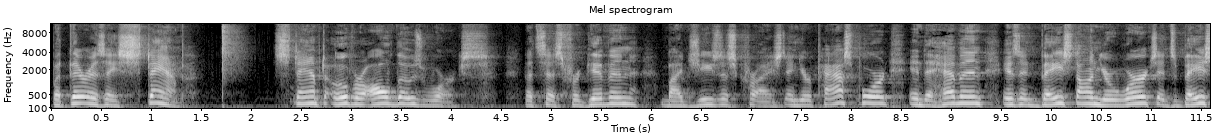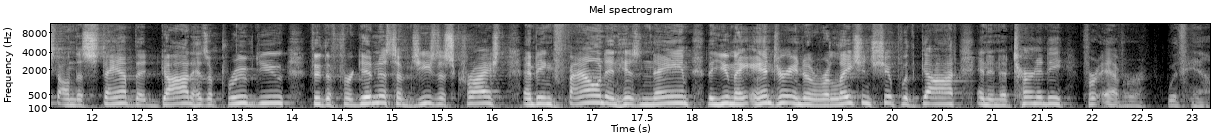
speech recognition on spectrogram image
But there is a stamp stamped over all those works that says forgiven by Jesus Christ. And your passport into heaven isn't based on your works, it's based on the stamp that God has approved you through the forgiveness of Jesus Christ and being found in his name that you may enter into a relationship with God and an eternity forever with him.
